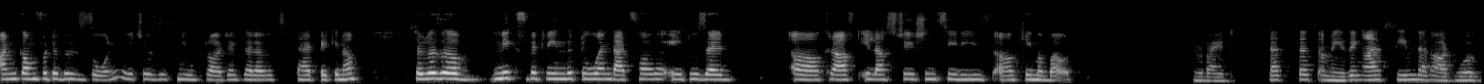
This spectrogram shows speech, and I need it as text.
uncomfortable zone, which was this new project that I was that had taken up. So it was a mix between the two, and that's how the A to Z uh, craft illustration series uh, came about. Right. That's that's amazing. I've seen that artwork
